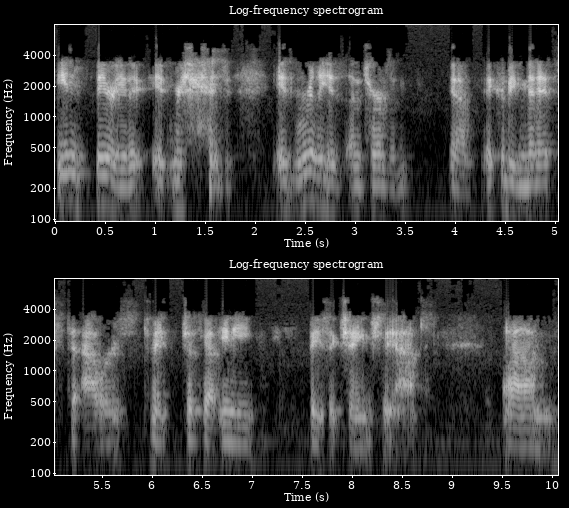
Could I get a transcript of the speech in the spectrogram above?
in theory, it, it, it really is in terms of, you know, it could be minutes to hours to make just about any basic change to the apps. Um,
